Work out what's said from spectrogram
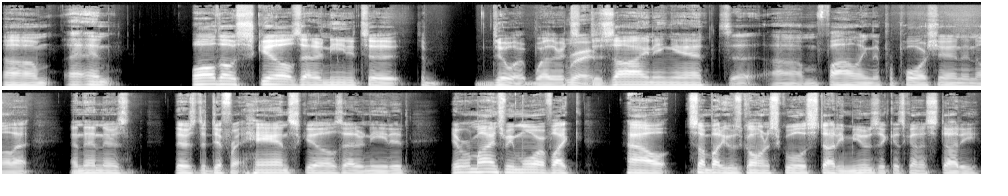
um, and all those skills that are needed to to do it, whether it's Right. designing it, uh, um, following the proportion, and all that, and then there's there's the different hand skills that are needed. It reminds me more of like how somebody who's going to school to study music is going to study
